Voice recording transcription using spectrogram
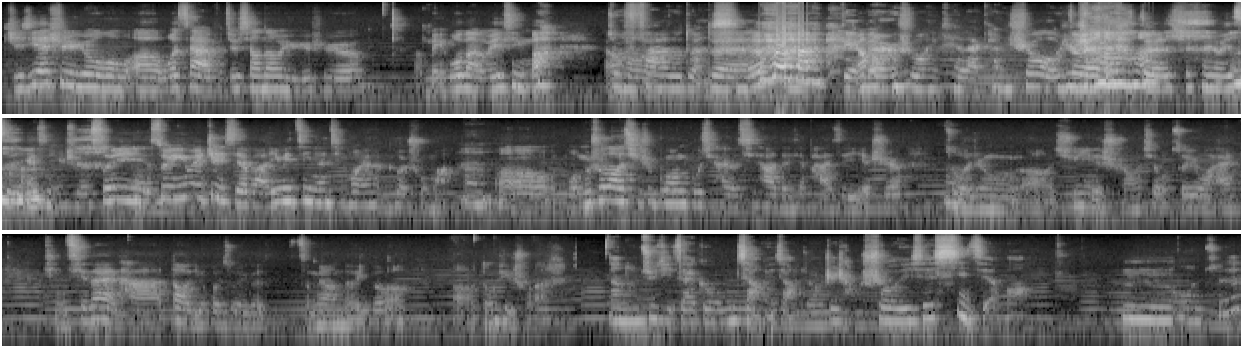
直接是用呃 WhatsApp，就相当于是美国版微信吧嘛。就发个短信 给别人说你可以来看 show，是吧？对，是很有意思的一个形式。所以，所以因为这些吧，因为今年情况也很特殊嘛。嗯。呃，我们说到其实不光 GUCCI，还有其他的一些牌子也是做这种呃虚拟的时装秀，所以我还挺期待它到底会做一个怎么样的一个呃东西出来。那能具体再给我们讲一讲，就是这场秀的一些细节吗？嗯，我觉得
